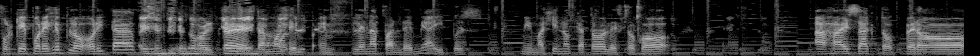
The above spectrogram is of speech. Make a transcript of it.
Porque, por ejemplo, ahorita Hay gente que no Ahorita cree en la estamos en, en plena pandemia y pues me imagino que a todos les tocó. Ajá, exacto. Pero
